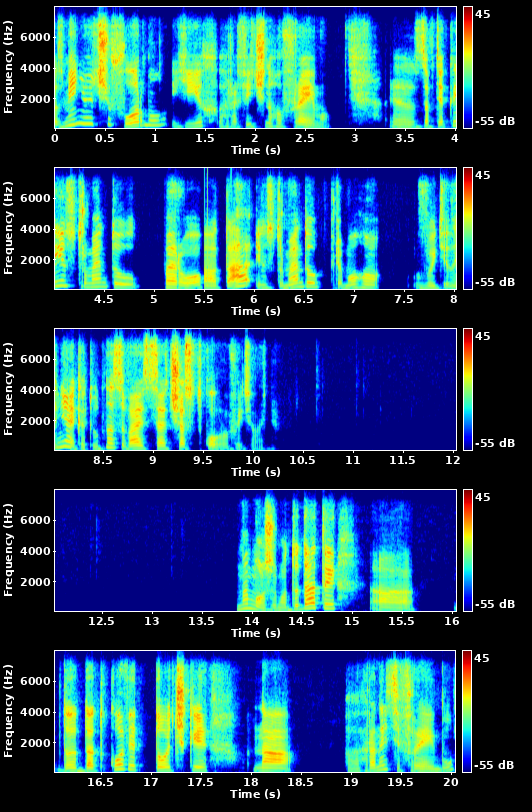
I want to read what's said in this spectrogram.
змінюючи форму їх графічного фрейму е, завдяки інструменту перо та інструменту прямого виділення, яке тут називається часткове виділення. Ми можемо додати додаткові точки на е, границі фрейму,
